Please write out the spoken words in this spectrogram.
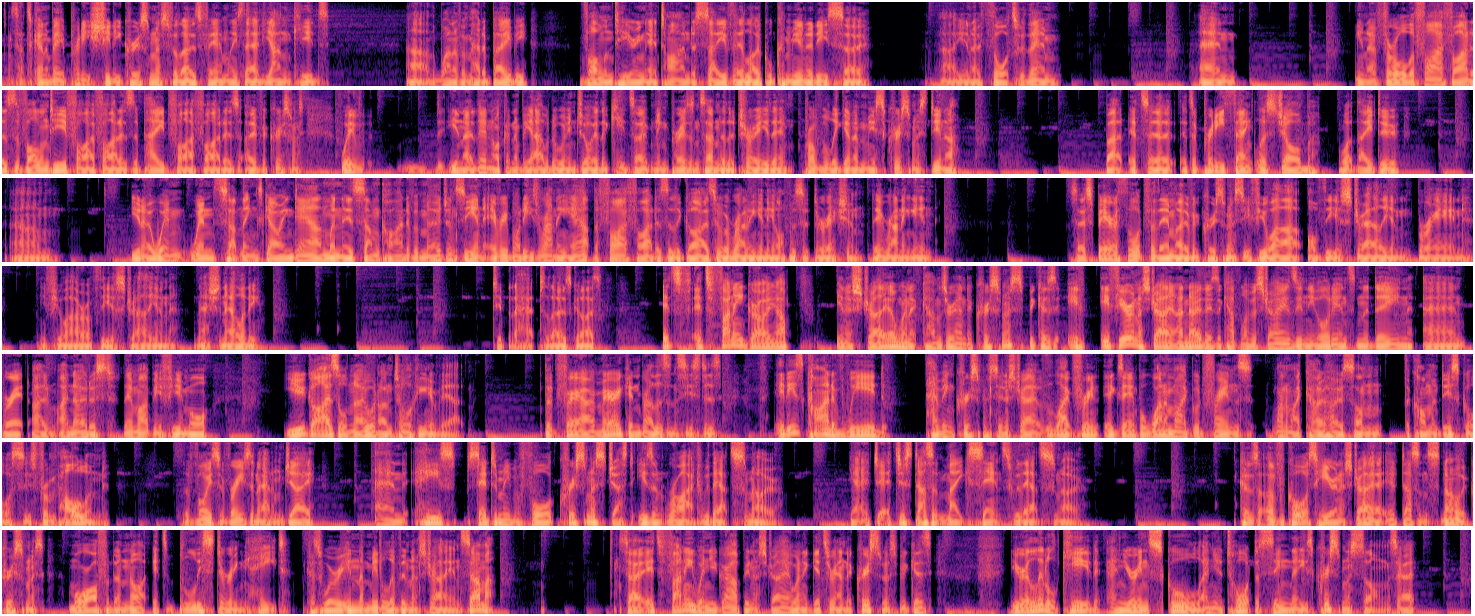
So it's going to be a pretty shitty Christmas for those families. They had young kids. Uh, one of them had a baby, volunteering their time to save their local community. So, uh, you know, thoughts with them. And you know, for all the firefighters, the volunteer firefighters, the paid firefighters over Christmas, we've you know, they're not going to be able to enjoy the kids opening presents under the tree. They're probably going to miss Christmas dinner. But it's a it's a pretty thankless job what they do. Um, you know, when when something's going down, when there's some kind of emergency and everybody's running out, the firefighters are the guys who are running in the opposite direction. They're running in. So spare a thought for them over Christmas if you are of the Australian brand, if you are of the Australian nationality tip of the hat to those guys. It's it's funny growing up in Australia when it comes around to Christmas because if if you're an Australian, I know there's a couple of Australians in the audience, Nadine and Brett. I, I noticed there might be a few more. You guys will know what I'm talking about. But for our American brothers and sisters, it is kind of weird having Christmas in Australia. Like for example, one of my good friends, one of my co-hosts on the Common Discourse, is from Poland. The voice of reason, Adam J. And he's said to me before, Christmas just isn't right without snow. Yeah, it, it just doesn't make sense without snow. Because, of course, here in Australia, it doesn't snow at Christmas. More often than not, it's blistering heat because we're in the middle of an Australian summer. So it's funny when you grow up in Australia when it gets around to Christmas because you're a little kid and you're in school and you're taught to sing these Christmas songs, right?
